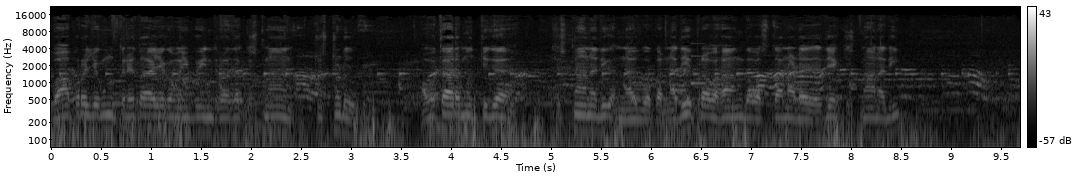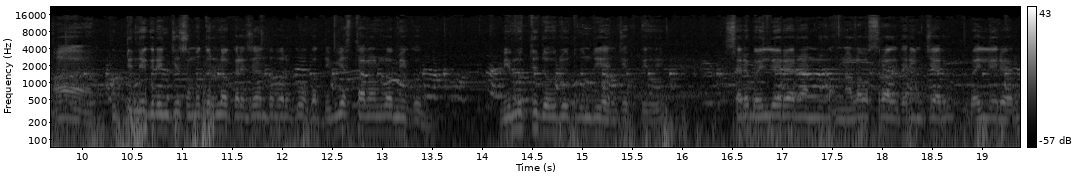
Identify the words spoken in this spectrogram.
ద్వాపరయుగం త్రేతాయుగం అయిపోయిన తర్వాత కృష్ణ కృష్ణుడు అవతారమూర్తిగా కృష్ణానది ఒక నదీ ప్రవాహంగా వస్తానాడు. అదే కృష్ణానది. ఆ పుట్టిన దగ్గర నుంచి సముద్రంలో కలిసేంత వరకు ఒక దివ్య స్థలంలో మీకు విముక్తి దొరుకుతుంది అని చెప్పింది. సరే బయలుదేరారు అన్న నల్ల వస్త్రాలు ధరించారు బయలుదేరారు.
